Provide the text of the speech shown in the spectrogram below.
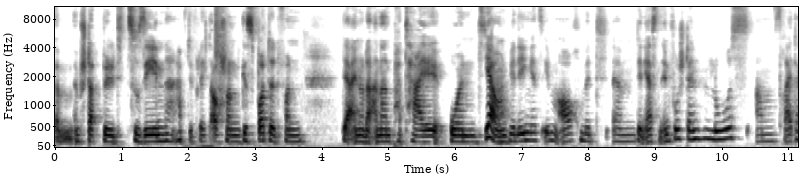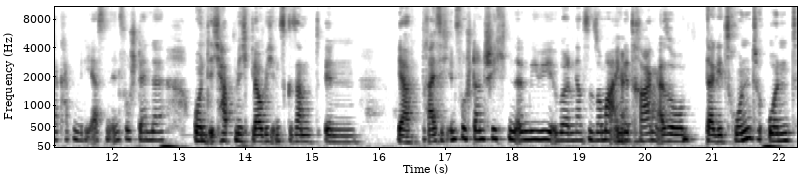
ähm, im Stadtbild zu sehen. Habt ihr vielleicht auch schon gespottet von der einen oder anderen Partei. Und ja, und wir legen jetzt eben auch mit ähm, den ersten Infoständen los. Am Freitag hatten wir die ersten Infostände und ich habe mich, glaube ich, insgesamt in ja, 30 Infostandschichten irgendwie über den ganzen Sommer eingetragen. Also da geht's rund. Und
